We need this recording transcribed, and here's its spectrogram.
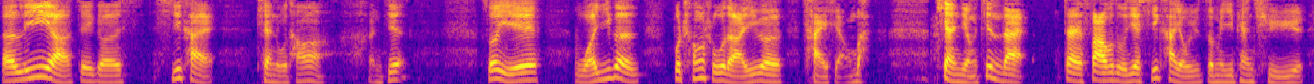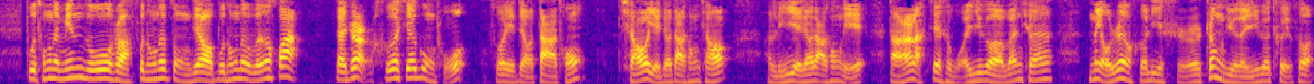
呃，离呀这个西开天主堂啊很近，所以我一个不成熟的一个猜想吧。天津近代在法国租界西开有这么一片区域，不同的民族是吧？不同的宗教、不同的文化在这儿和谐共处，所以叫大同桥，也叫大同桥，里也叫大同里。当然了，这是我一个完全没有任何历史证据的一个推测，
